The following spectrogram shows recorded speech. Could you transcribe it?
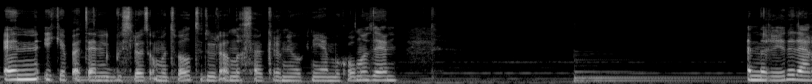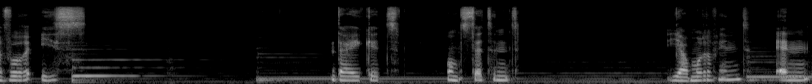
En ik heb uiteindelijk besloten om het wel te doen, anders zou ik er nu ook niet aan begonnen zijn. En de reden daarvoor is dat ik het ontzettend jammer vind en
